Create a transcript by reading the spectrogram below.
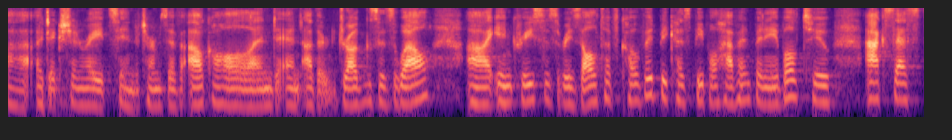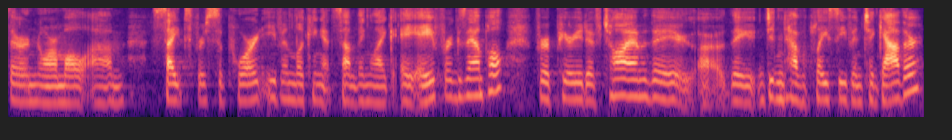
uh, addiction rates in terms of alcohol and, and other drugs as well increase as a result of COVID because people haven't been able to access their normal um, sites for support, even looking at something like AA, for example. For a period of time, they, uh, they didn't have a place even to gather,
